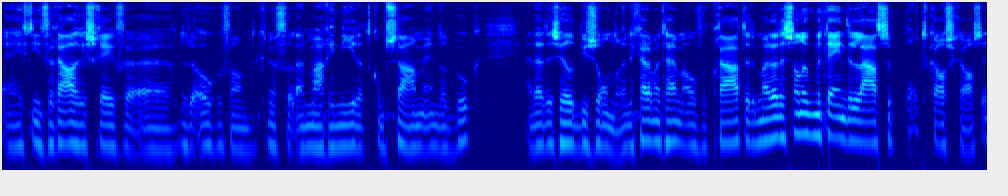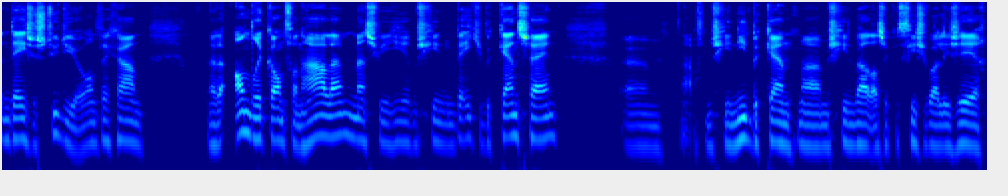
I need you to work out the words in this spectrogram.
heeft hij een verhaal geschreven uh, door de ogen van Knuffel en Marinier. Dat komt samen in dat boek. En dat is heel bijzonder. En ik ga er met hem over praten. Maar dat is dan ook meteen de laatste podcastgast in deze studio. Want we gaan naar de andere kant van Haarlem. Mensen die hier misschien een beetje bekend zijn. Um, nou, of misschien niet bekend, maar misschien wel als ik het visualiseer.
